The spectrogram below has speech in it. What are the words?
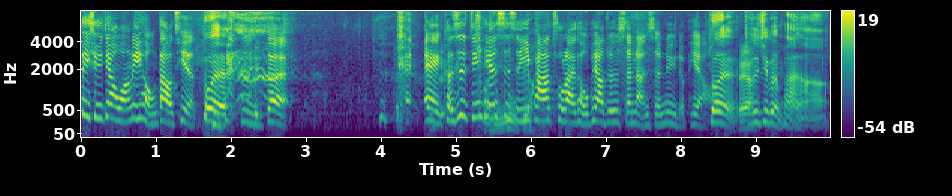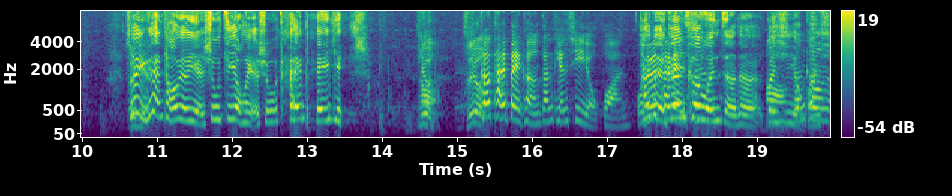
必须叫王力宏道歉。对，嗯，对。哎哎，可是今天四十一趴出来投票就是深蓝深绿的票。对，就是基本盘啊。所以你看，桃园也输，基隆也输，台北也输，只有可台北可能跟天气有关，台北跟柯文哲的关系有关系。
